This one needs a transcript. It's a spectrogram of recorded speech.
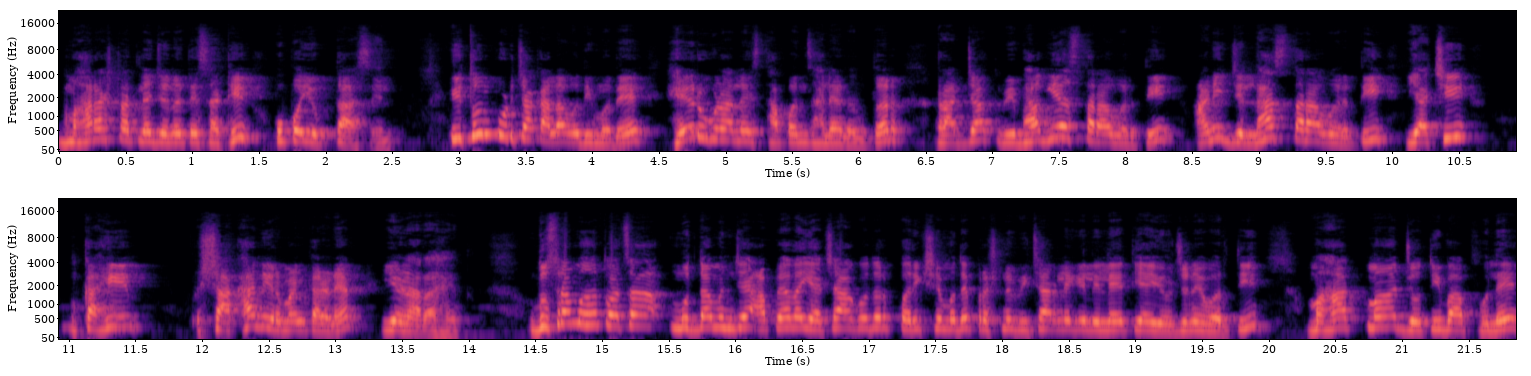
महाराष्ट्रातल्या जनतेसाठी उपयुक्त असेल. इथून पुढच्या कालावधीमध्ये हे रुग्णालय स्थापन झाल्यानंतर राज्यात विभागीय स्तरावरती आणि जिल्हा स्तरावरती याची काही शाखा निर्माण करण्यात येणार आहेत. दुसरा महत्त्वाचा मुद्दा म्हणजे आपल्याला याच्या अगोदर परीक्षेमध्ये प्रश्न विचारले गेलेले आहेत या योजनेवरती. महात्मा ज्योतिबा फुले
